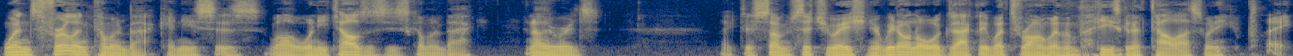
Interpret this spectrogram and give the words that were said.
when's Ferland coming back? And he says, well, when he tells us he's coming back. In other words, like there's some situation here. We don't know exactly what's wrong with him, but he's going to tell us when he can play.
